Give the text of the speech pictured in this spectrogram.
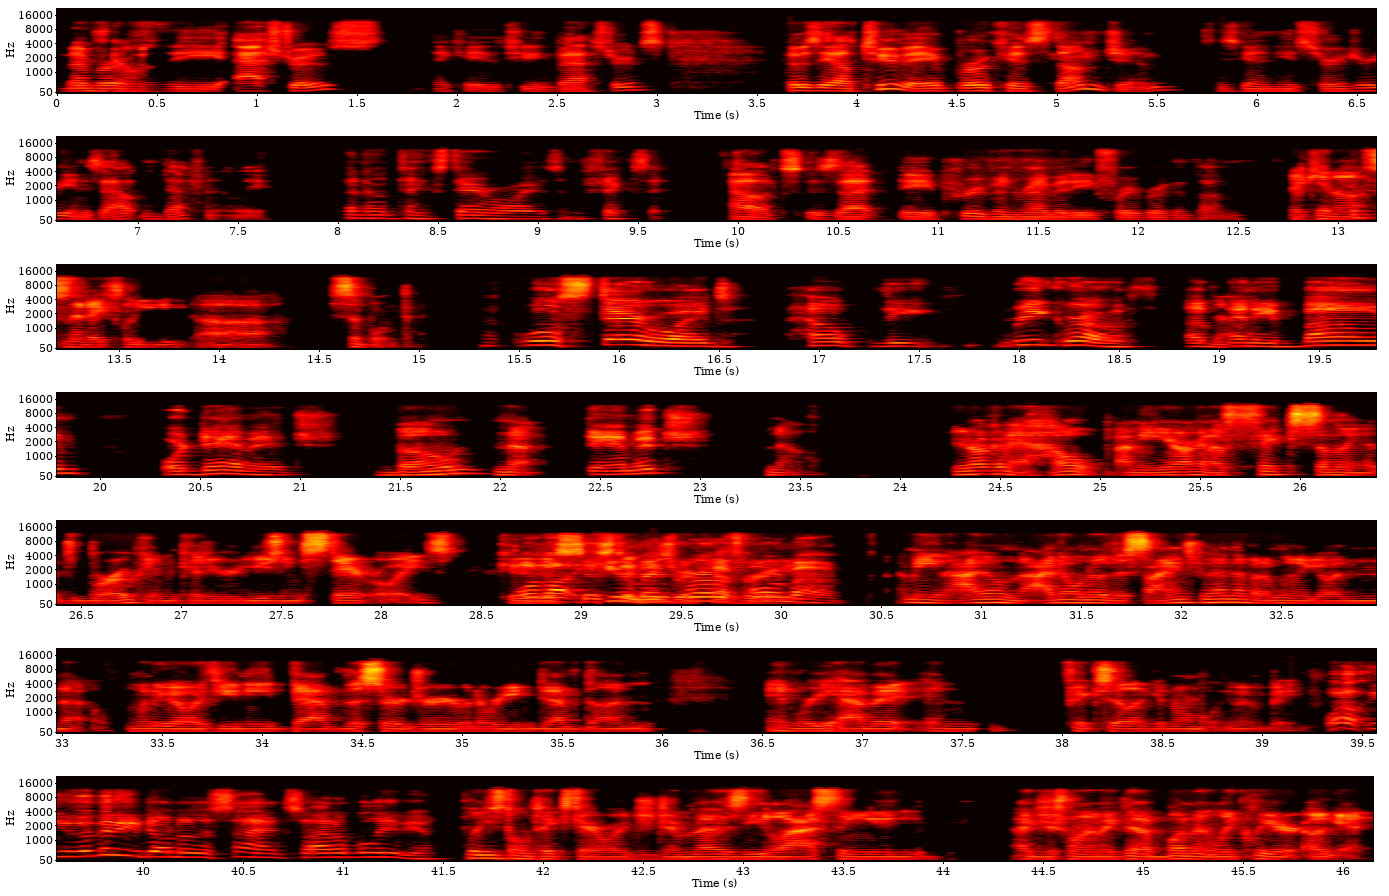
A member of the Astros, aka the Cheating Bastards, Jose Altuve broke his thumb, Jim. He's going to need surgery and is out indefinitely. Then he'll take steroids and fix it. Alex, is that a proven remedy for a broken thumb? I cannot medically uh, support that. Will steroids help the regrowth of No. any bone or damage? Bone? No, Damage? no. You're not going to help. I mean, you're not going to fix something that's broken because you're using steroids. Can what about human growth hormone? I mean, I don't, I don't know the science behind that, but I'm going to go no. I'm going to go if you need to have the surgery or whatever you need to have done, and rehab it and fix it like a normal human being. Well, you've admitted you don't know the science, so I don't believe you. Please don't take steroids, Jim. That is the last thing you need. I just want to make that abundantly clear again.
